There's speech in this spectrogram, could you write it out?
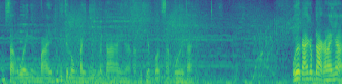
ต้องสั่งเวยหนึ่งใบเพื่อที่จะลงใบนี้มันได้นะพี่เข้มก็สั่งเวยไปโอ้ยการดกับดักอะไรเนี่ย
